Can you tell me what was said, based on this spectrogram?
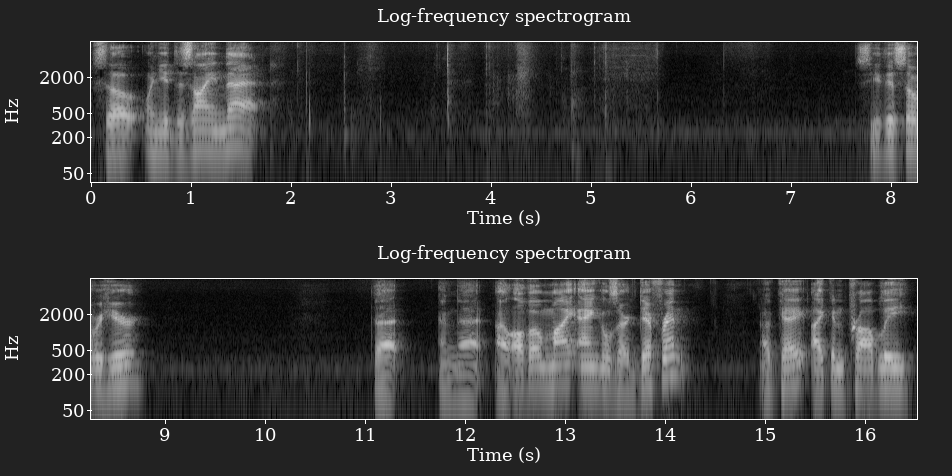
So when you design that, see this over here? That and that. Although my angles are different, okay, I can probably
